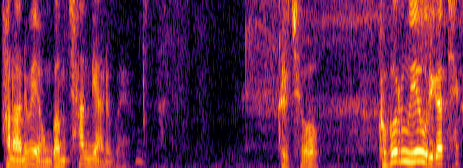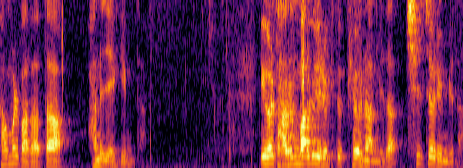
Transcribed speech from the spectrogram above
하나님의 영광 찬미하는 거예요. 그렇죠. 그걸 위해 우리가 택함을 받았다 하는 얘기입니다. 이걸 다른 말로 이렇게도 표현합니다. 7절입니다.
